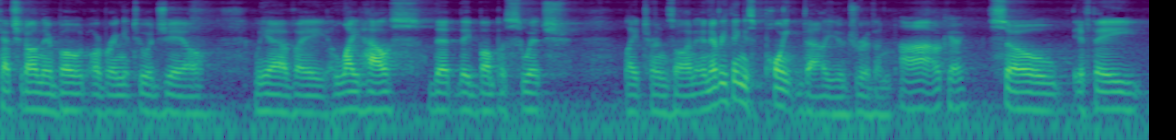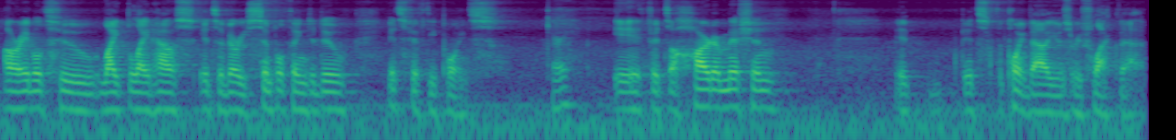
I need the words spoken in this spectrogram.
catch it on their boat, or bring it to a jail. We have a lighthouse that they bump a switch, light turns on, and everything is point value driven. Ah, okay. So if they are able to light the lighthouse, it's a very simple thing to do. It's 50 points. Okay. If it's a harder mission, it, it's, the point values reflect that.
